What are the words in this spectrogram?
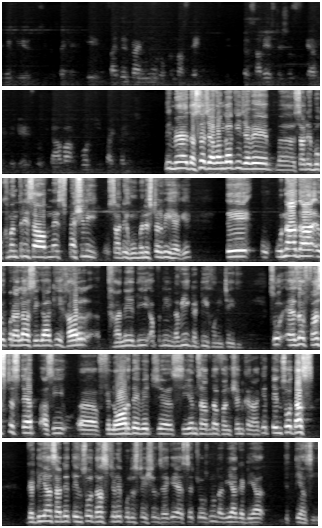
ਜਿਵੇਂ ਕਿ ਕਿ ਸਾਈਬਰ ਕ੍ਰਾਈਮ ਨੂੰ ਰੋਕਣ ਵਾਸਤੇ ਸਾਰੇ ਸਟੇਸ਼ਨ ਤਿਆਰ ਕੀਤੇ ਗਏ। ਇਸ ਤੋਂ ਇਲਾਵਾ ਹੋਰ ਕੀ ਪਾਈਪਲਾਈਨ ਨਹੀਂ, ਮੈਂ ਦੱਸਣਾ ਚਾਹਾਂਗਾ ਕਿ ਜਿਵੇਂ ਸਾਡੇ ਮੁੱਖ ਮੰਤਰੀ ਸਾਹਿਬ ਨੇ ਸਪੈਸ਼ਲੀ ਸਾਡੇ ਹੋਮ ਮਿਨਿਸਟਰ ਵੀ ਹੈਗੇ, ਤੇ ਉਹਨਾਂ ਦਾ ਉਪਰਾਲਾ ਸੀਗਾ ਕਿ ਹਰ ਥਾਣੇ ਦੀ ਆਪਣੀ ਨਵੀਂ ਗੱਡੀ ਹੋਣੀ ਚਾਹੀਦੀ। So as a first step ਅਸੀਂ ਫਿਲੌਰ ਦੇ ਵਿੱਚ ਸੀਐਮ ਸਾਹਿਬ ਦਾ ਫੰਕਸ਼ਨ ਕਰਾ ਕੇ 310 ਗੱਡੀਆਂ, ਸਾਡੇ 310 ਜਿਹੜੇ ਪੁਲਿਸ ਸਟੇਸ਼ਨਸ ਹੈਗੇ ਐਸਐਚਓਸ ਨੂੰ ਨਵੀਆਂ ਗੱਡੀਆਂ ਦਿੱਤੀਆਂ ਸੀ।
